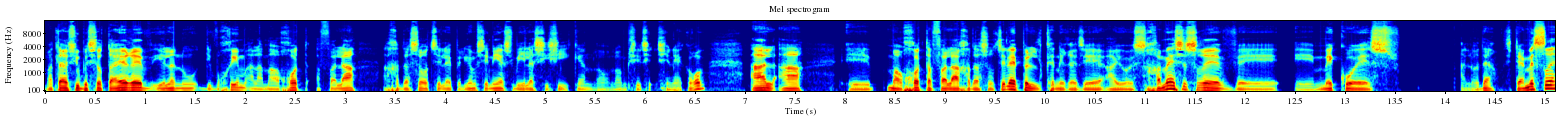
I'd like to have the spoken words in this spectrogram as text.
מתישהו בשעות הערב, יהיה לנו דיווחים על המערכות הפעלה החדשות של אפל, יום שני השביעי לשישי, כן, לא, לא שני הקרוב, על המערכות הפעלה החדשות של אפל, כנראה זה iOS 15 ו-macOS, אני לא יודע, 12?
